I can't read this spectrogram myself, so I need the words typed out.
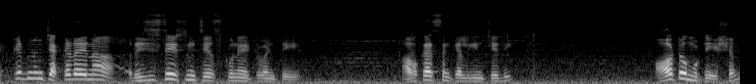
ఎక్కడి నుంచి ఎక్కడైనా రిజిస్ట్రేషన్ చేసుకునేటువంటి అవకాశం కలిగించేది auto mutation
